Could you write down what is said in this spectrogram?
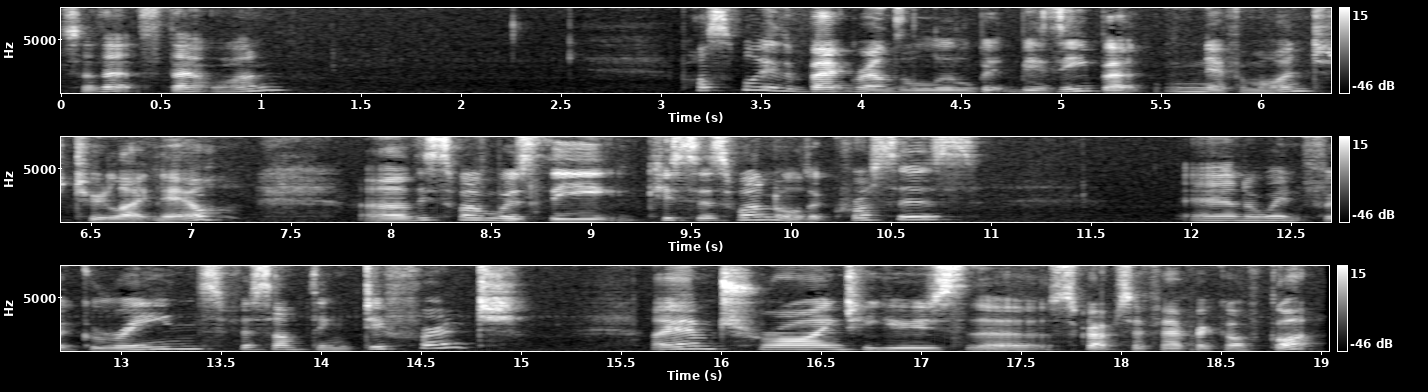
So that's that one. Possibly the background's a little bit busy but never mind. Too late now. Uh, this one was the kisses one or the crosses. And I went for greens for something different. I am trying to use the scraps of fabric I've got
